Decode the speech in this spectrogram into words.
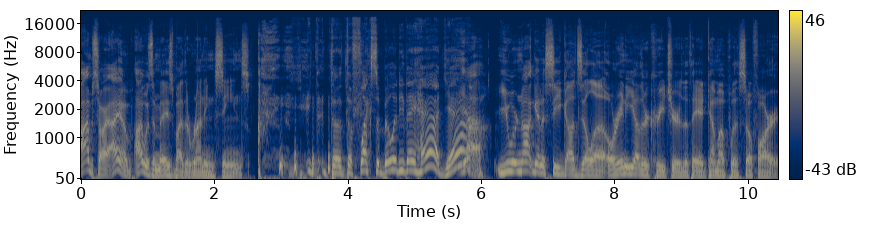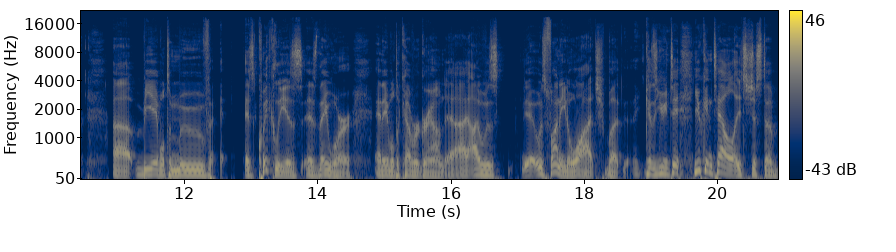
I'm sorry, I am, I was amazed by the running scenes. the the flexibility they had, yeah. Yeah, you were not going to see Godzilla or any other creature that they had come up with so far uh, be able to move as quickly as as they were and able to cover ground. I, I was it was funny to watch, but because you can t- you can tell it's just a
